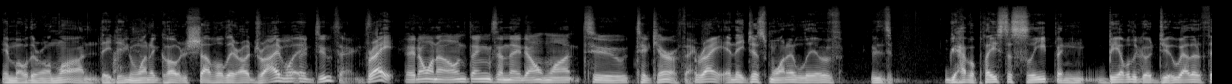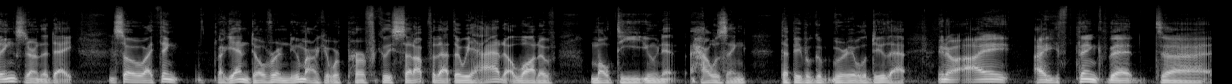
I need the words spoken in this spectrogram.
and mow their own lawn. They didn't want to go out and shovel their own driveway. They do things. Right. They don't want to own things and they don't want to take care of things. Right. And they just want to live have a place to sleep and be able to go do other things during the day. Mm-hmm. So I think again, Dover and Newmarket were perfectly set up for that. That we had a lot of multi-unit housing that people could, were able to do that. You know, I I think that uh,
